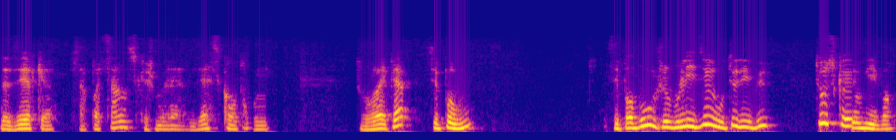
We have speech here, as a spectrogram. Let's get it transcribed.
De dire que ça n'a pas de sens que je me laisse contrôler. Je vous répète, c'est pas vous. c'est pas vous, je vous l'ai dit au tout début, tout ce que nous vivons,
